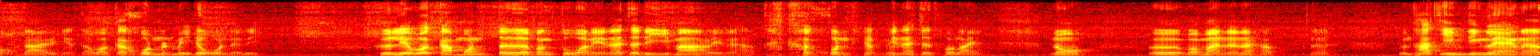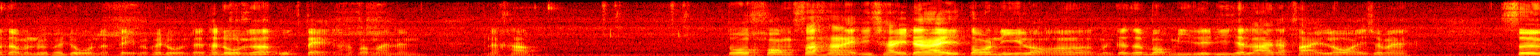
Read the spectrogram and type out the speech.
ต่อได้อะไรเงี้ยแต่ว่ากับคนมันไม่โดนเลยดิ คือเรียกว่ากับมอนเตอร์บางตัวเนี่ยน่าจะดีมากเลยนะครับ แต่กับคนเนี่ยไม่น่าจะเท่าไหร่เนาะเออประมาณนั้นนะครับนะส่วนท่าทีมจริงแรงนะครับ แต่มันไม่ค่อยโดนนะเตะไม่ค่อยโดนแต่ถ้าโดนก็อ้วกแตกครับประมาณนั้นนะครับ ตัวของสหายที่ใช้ได้ตอนนี้เหรออมันก็จะบอกมีเลดี้เทล่ากับสายลอยใช่ไหมซึ่ง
